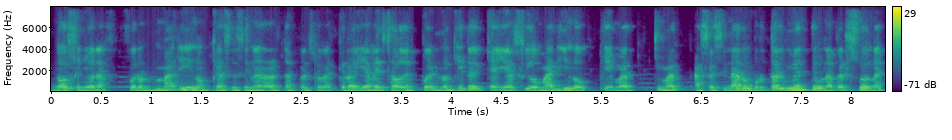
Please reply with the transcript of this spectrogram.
no, señoras, fueron marinos que asesinaron a estas personas, que lo hayan echado después, no quitan que hayan sido marinos que, asesinaron brutalmente a una persona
